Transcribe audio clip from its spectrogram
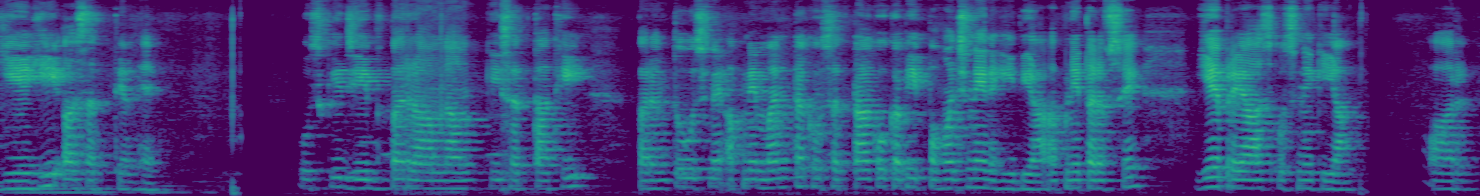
ये ही असत्य है। उसकी जीभ पर राम नाम की सत्ता थी, परंतु उसने अपने मन तक उस सत्ता को कभी पहुँचने नहीं दिया। अपनी तरफ़ से यह प्रयास उसने किया। और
